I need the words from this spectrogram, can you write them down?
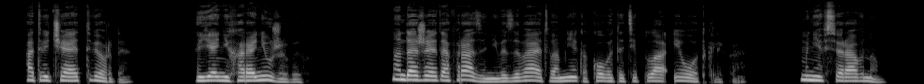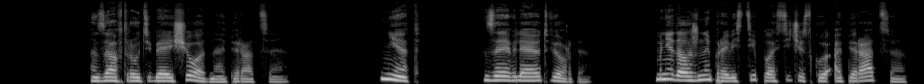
— отвечает твердо. «Я не хороню живых». Но даже эта фраза не вызывает во мне какого-то тепла и отклика. Мне все равно. «Завтра у тебя еще одна операция». «Нет», — заявляю твердо. «Мне должны провести пластическую операцию,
